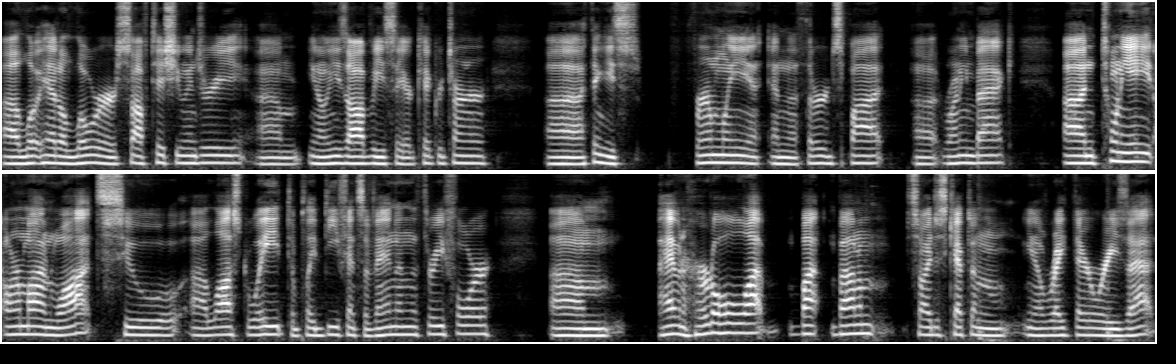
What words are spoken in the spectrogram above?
Uh, had a lower soft tissue injury. Um, you know, he's obviously our kick returner. Uh, I think he's firmly in the third spot, uh, running back. Uh, 28, Armon Watts, who uh, lost weight to play defensive end in the 3 4. Um, I haven't heard a whole lot about, him, so I just kept him, you know, right there where he's at.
